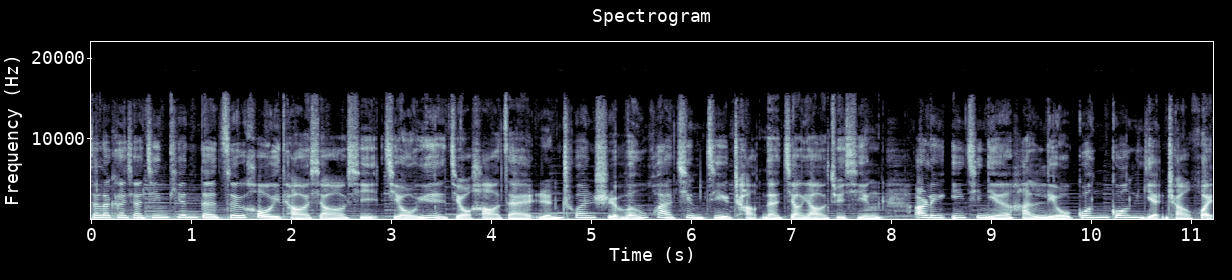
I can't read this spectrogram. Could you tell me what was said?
再来看一下今天的最后一条消息：九月九号，在仁川市文化竞技场呢，将要举行二零一七年韩流观光演唱会。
